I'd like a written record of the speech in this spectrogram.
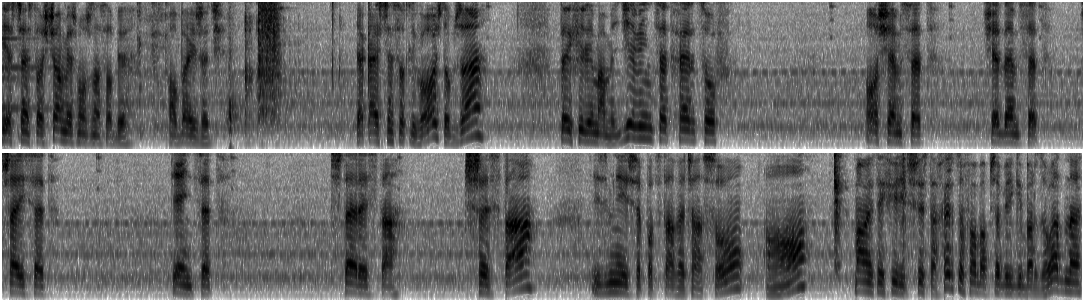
jest częstościomierz, można sobie obejrzeć jaka jest częstotliwość, dobrze. W tej chwili mamy 900 Hz, 800, 700, 600, 500, 400, 300 i zmniejszę podstawę czasu. O, mamy w tej chwili 300 Hz, oba przebiegi bardzo ładne.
